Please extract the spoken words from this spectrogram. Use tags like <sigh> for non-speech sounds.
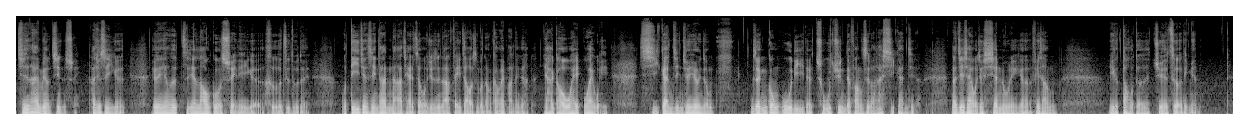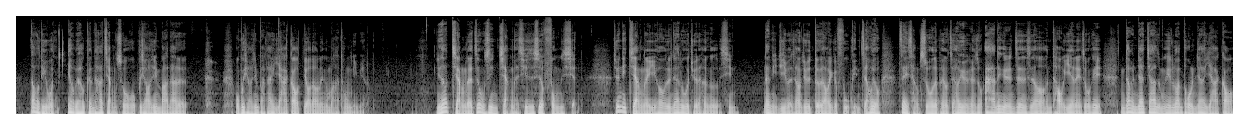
其实它也没有进水，它就是一个有点像是直接捞过水的一个盒子，对不对？我第一件事情，他拿起来之后，我就是拿肥皂什么的，我赶快把那个牙膏外外围洗干净，就用一种人工物理的除菌的方式把它洗干净。那接下来我就陷入了一个非常一个道德的抉择里面，到底我要不要跟他讲说，我不小心把他的我不小心把他的牙膏掉到那个马桶里面了？你知道，讲了这种事情，讲了其实是有风险的。就你讲了以后，人家如果觉得很恶心，那你基本上就是得到一个负评。只要有在场所有的朋友，只要有一个人说啊，那个人真的是哦很讨厌哎，怎么可以？你到人家家怎么可以乱碰人家的牙膏？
